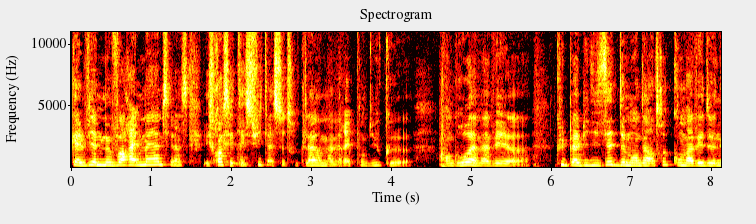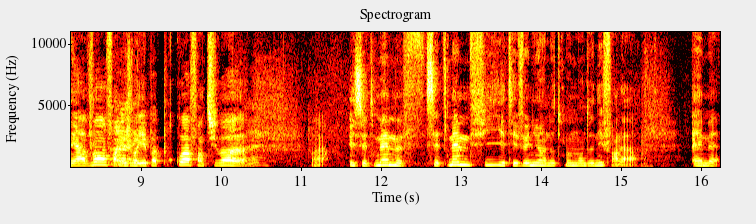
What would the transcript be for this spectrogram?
qu'elle vienne me voir elle-même. Et je crois que c'était Ouais. suite à ce truc-là, on m'avait répondu que, en gros, elle m'avait euh, culpabilisé de demander un truc qu'on m'avait donné avant. Enfin, Ouais. je voyais pas pourquoi. Enfin, tu vois. Ouais. et cette même, cette même fille était venue à un autre moment donné. Enfin, là, elle-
